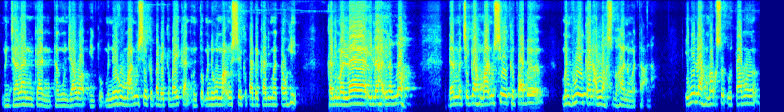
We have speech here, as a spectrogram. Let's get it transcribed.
menjalankan tanggungjawab untuk meneru manusia kepada kebaikan, untuk meneru manusia kepada kalimat tauhid, kalimat la ilaha illallah dan mencegah manusia kepada menduakan Allah Subhanahu Wa Taala. Inilah maksud utama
